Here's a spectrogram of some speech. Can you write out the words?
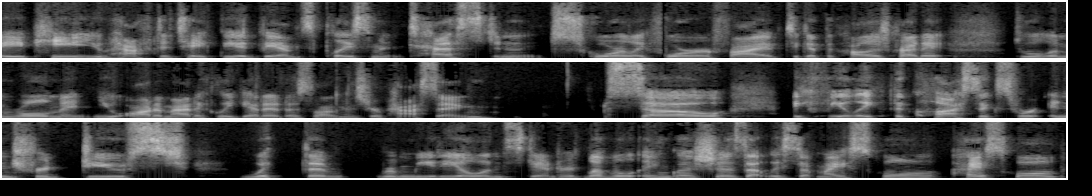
AP, you have to take the advanced placement test and score like four or five to get the college credit. Dual enrollment, you automatically get it as long as you're passing. So I feel like the classics were introduced with the remedial and standard level Englishes, at least at my school, high school.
